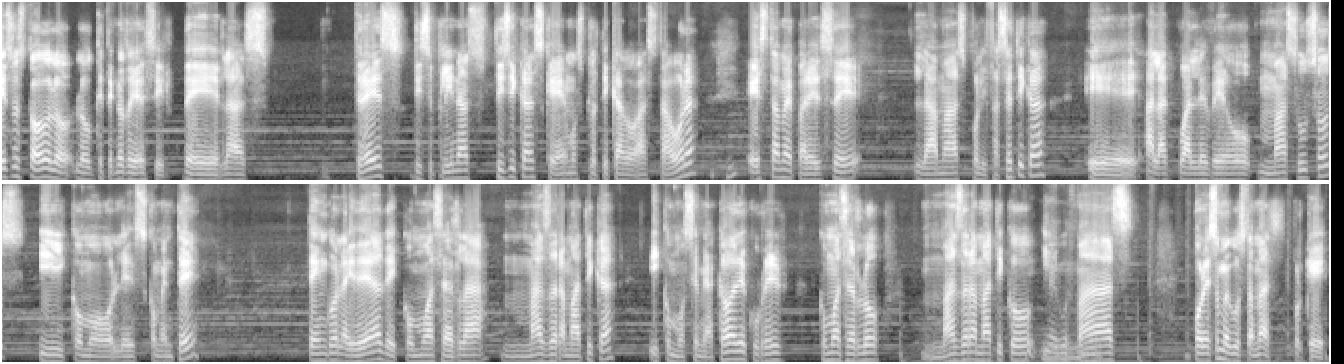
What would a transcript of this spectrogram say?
eso es todo lo, lo que tengo que decir de las tres disciplinas físicas que hemos platicado hasta ahora. Esta me parece la más polifacética, eh, a la cual le veo más usos y como les comenté, tengo la idea de cómo hacerla más dramática y como se me acaba de ocurrir, cómo hacerlo más dramático me y más... Por eso me gusta más, porque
